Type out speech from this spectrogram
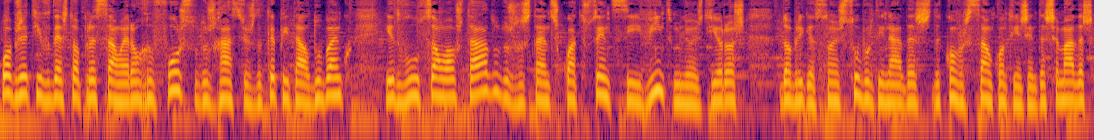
O objetivo desta operação era o reforço dos rácios de capital do banco e a devolução ao Estado dos restantes 420 milhões de euros de obrigações subordinadas de conversão contingente das chamadas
